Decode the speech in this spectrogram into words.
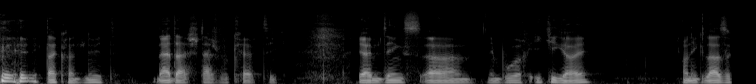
der, der könnte nichts. Nein, ist, der ist wirklich heftig. Ja, im Dings, ähm, im Buch Ikigai, habe ich gelesen,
